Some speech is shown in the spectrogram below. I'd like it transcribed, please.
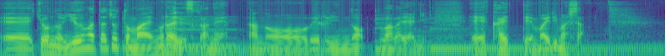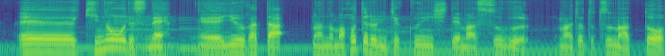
えー、今日の夕方ちょっと前ぐらいですかね、あのベルリンの我が家に、え帰ってまいりました、え昨日ですね、え夕方あの、まあ、ホテルにチェックインしてまっすぐまあ、ちょっと妻と、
